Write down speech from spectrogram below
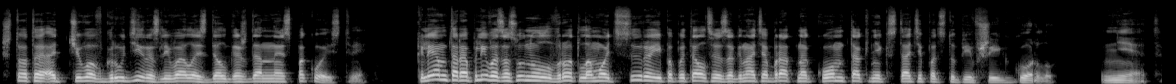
что-то, от чего в груди разливалось долгожданное спокойствие. Клем торопливо засунул в рот ломоть сыра и попытался загнать обратно ком, так не кстати подступивший к горлу. Нет,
